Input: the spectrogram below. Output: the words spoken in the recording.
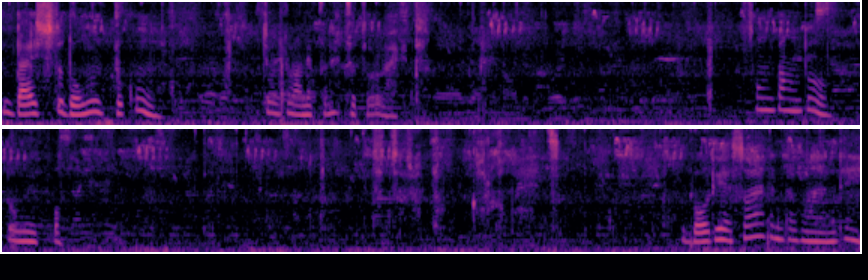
날씨도 너무 예쁘고, 이쪽은 좀 안 예쁘네. 저쪽으로 가야겠다. 성당도 너무 예뻐. 저쪽으로 한번 걸어가 봐야지. 머리에 써야 된다고 하는데,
